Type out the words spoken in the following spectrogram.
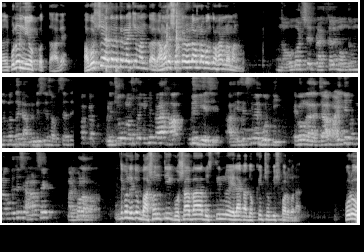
মানে পুনর্নিয়োগ করতে হবে। অবশ্যই আদালতের রায়কে মানতে হবে। আমাদের সরকার হলে আমরা বলতাম হ্যাঁ আমরা মানবো। নববর্ষের প্রাককালে মমতা বন্দ্যোপাধ্যায় ডাব্লিউবিসিএস অফিসারদের মানে চোখ নষ্ট হয়ে গেছে প্রায় হাত পুড়ে গিয়েছে। আর এসএসসি মে ভর্তি এবং যা বাড়িতে ঘটনা ঘটেছে সে মানে পলাতক। দেখুন এই তো বাসন্তী গোসাবা বিস্তীর্ণ এলাকা দক্ষিণ চব্বিশ পরগনা। পুরো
